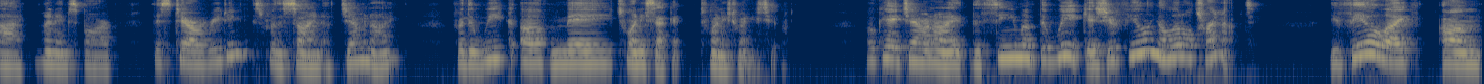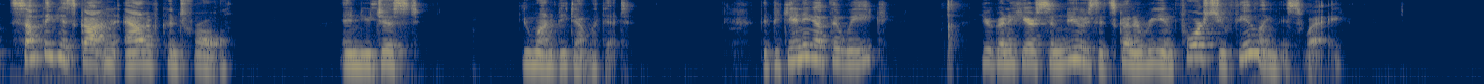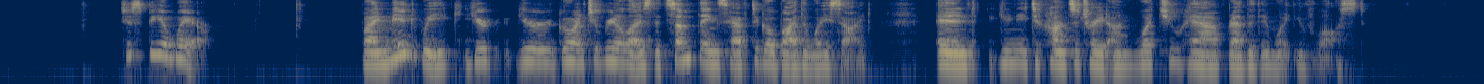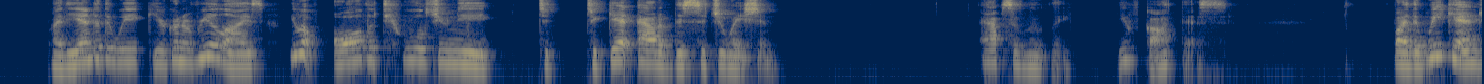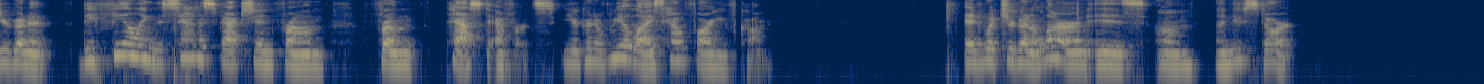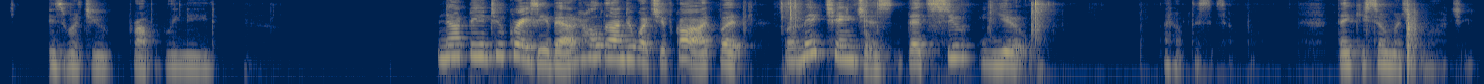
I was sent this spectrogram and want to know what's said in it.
Hi, my name's Barb. This tarot reading is for the sign of Gemini for the week of May 22nd, 2022. Okay, Gemini, the theme of the week is you're feeling a little trapped. You feel like um, something has gotten out of control and you just, you want to be done with it. The beginning of the week, you're going to hear some news that's going to reinforce you feeling this way just be aware. By midweek, you're you're going to realize that some things have to go by the wayside and you need to concentrate on what you have rather than what you've lost. By the end of the week, you're going to realize you have all the tools you need to, to get out of this situation. Absolutely. You've got this. By the weekend, you're going to the feeling, the satisfaction from from past efforts. You're going to realize how far you've come. And what you're going to learn is um, a new start is what you probably need. Not being too crazy about it. Hold on to what you've got, but but make changes that suit you. I hope this is helpful. Thank you so much for watching.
